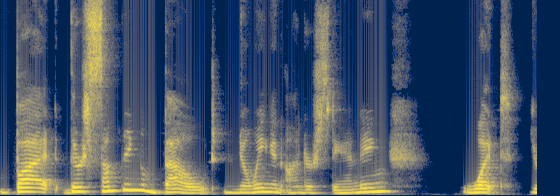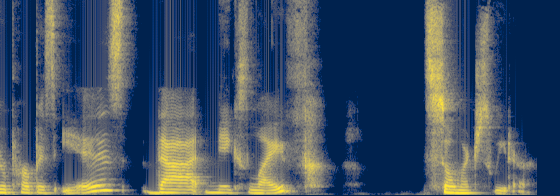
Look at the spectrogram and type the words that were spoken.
but there's something about knowing and understanding what your purpose is that makes life so much sweeter.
